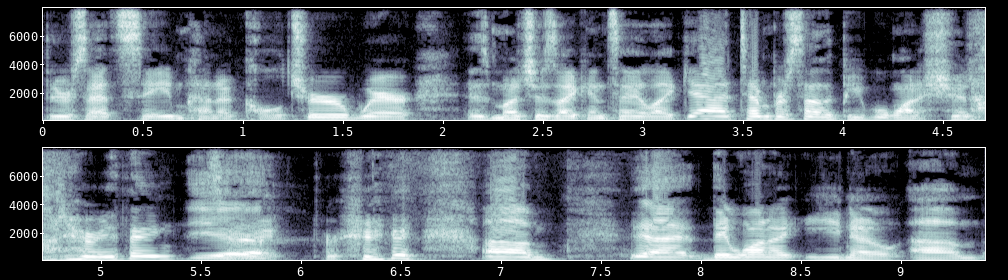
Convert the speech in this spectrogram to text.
there's that same kind of culture where as much as I can say like, yeah, 10% of the people want to shit on everything. Yeah. Um, yeah, they want to, you know, um,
